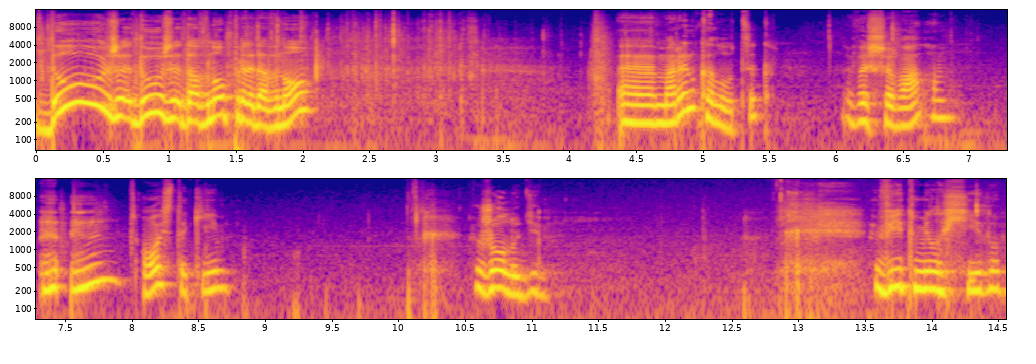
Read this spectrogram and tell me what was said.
Дуже-дуже давно-предавно. Е, Маринка Луцик вишивала ось такі жолуді від Мілхіло.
